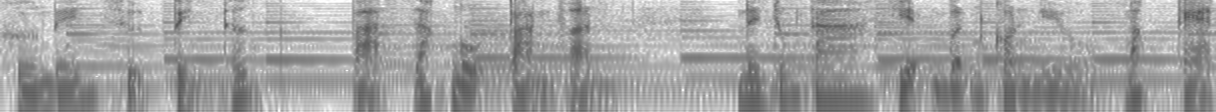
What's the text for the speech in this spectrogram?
hướng đến sự tỉnh thức và giác ngộ toàn phần, nên chúng ta hiện vẫn còn nhiều mắc kẹt,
